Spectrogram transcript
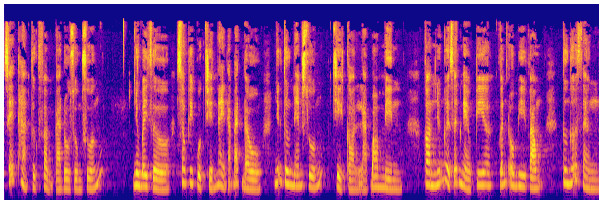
sẽ thả thực phẩm và đồ dùng xuống. Nhưng bây giờ, sau khi cuộc chiến này đã bắt đầu, Những thứ ném xuống chỉ còn là bom mìn. Còn những người rất nghèo kia vẫn ôm hy vọng, Cứ ngỡ rằng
